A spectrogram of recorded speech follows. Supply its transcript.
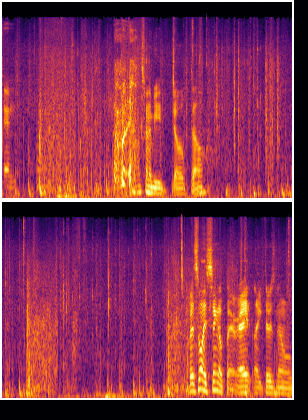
again. That's gonna be dope, though. But it's only single player, right? Like, there's no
